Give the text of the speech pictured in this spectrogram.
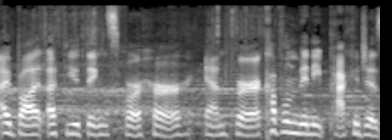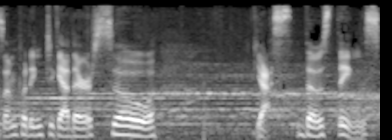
I bought a few things for her and for a couple mini packages I'm putting together. So yes, those things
